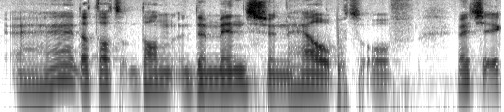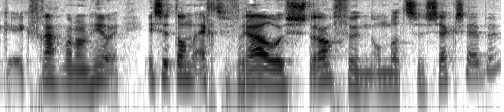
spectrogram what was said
eh, hè, dat dat dan de mensen helpt. Of, weet je, ik, ik vraag me dan heel... Is het dan echt vrouwen straffen omdat ze seks hebben?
